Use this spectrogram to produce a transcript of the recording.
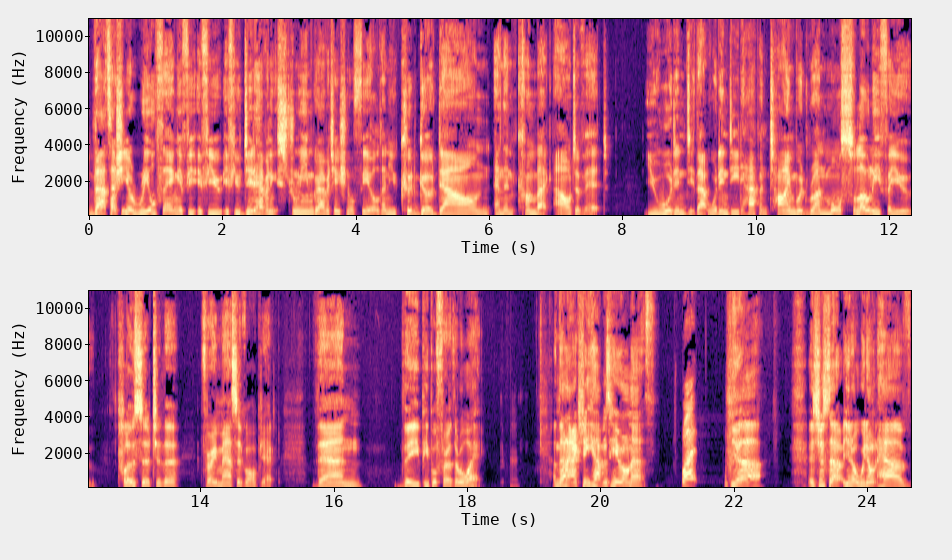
That's actually a real thing. If you, if you, if you did have an extreme gravitational field and you could go down and then come back out of it, you would indeed, that would indeed happen. Time would run more slowly for you closer to the very massive object than the people further away. And that actually happens here on Earth. What? Yeah. It's just that, you know, we don't have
